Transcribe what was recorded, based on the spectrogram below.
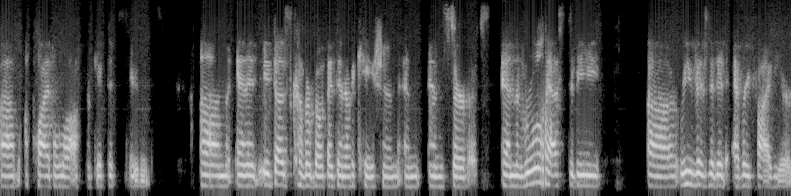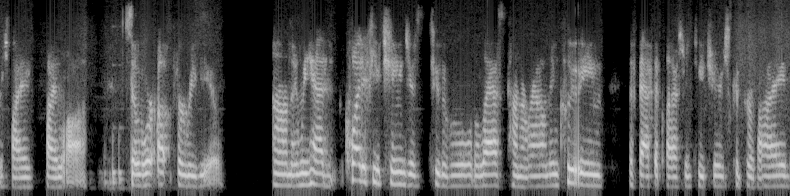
um, apply the law for gifted students. Um, and it, it, does cover both identification and, and service. And the rule has to be uh, revisited every five years by, by law. So we're up for review. Um, and we had quite a few changes to the rule the last time around, including the fact that classroom teachers could provide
